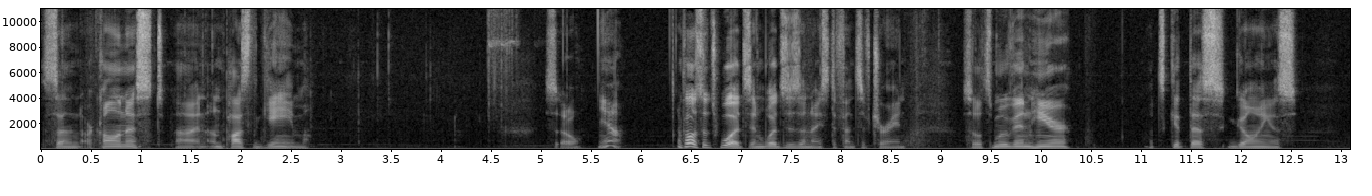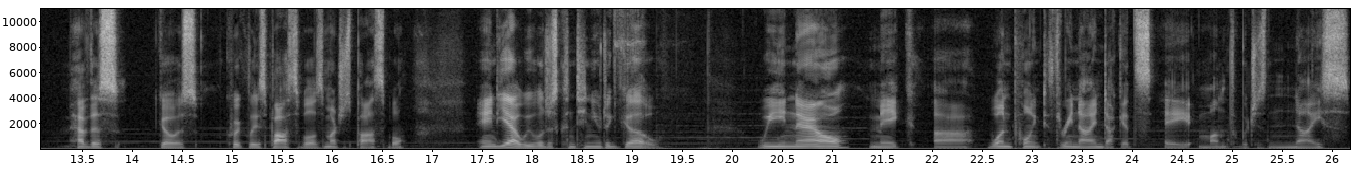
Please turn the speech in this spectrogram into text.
Send our colonist uh, and unpause the game. So, yeah. And plus, it's woods, and woods is a nice defensive terrain. So let's move in here. Let's get this going as have this go as quickly as possible, as much as possible. And yeah, we will just continue to go. We now make uh, 1.39 ducats a month, which is nice.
